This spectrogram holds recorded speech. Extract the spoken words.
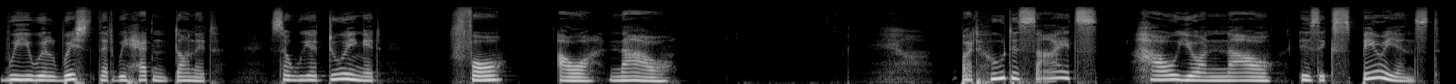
we will wish that we hadn't done it. So we are doing it for our now. But who decides how your now is experienced?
